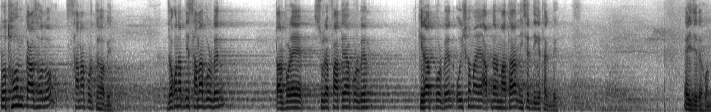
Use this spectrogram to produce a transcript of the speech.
প্রথম কাজ হলো সানা পড়তে হবে। যখন আপনি সানা পড়বেন, তারপরে সুরা ফাতেহা পড়বেন, কেরাত পড়বেন, ওই সময়ে আপনার মাথা নিচের দিকে থাকবে। এই যে দেখুন।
